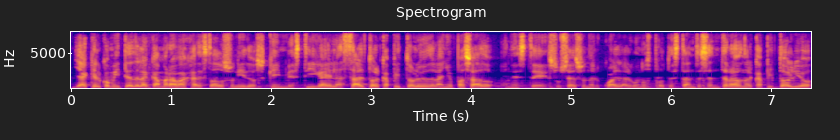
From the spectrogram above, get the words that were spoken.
ya que el Comité de la Cámara Baja de Estados Unidos, que investiga el asalto al Capitolio del año pasado, en este suceso en el cual algunos protestantes entraron al Capitolio,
